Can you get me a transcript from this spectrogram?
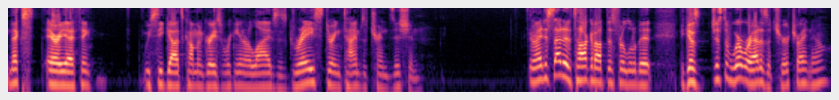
Next area I think we see God's common grace working in our lives is grace during times of transition. And I decided to talk about this for a little bit because just of where we're at as a church right now,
